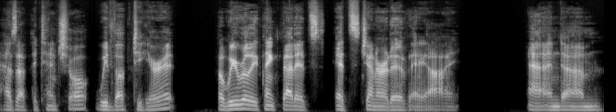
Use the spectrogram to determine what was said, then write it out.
has that potential, we'd love to hear it. But we really think that it's it's generative AI. And um,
